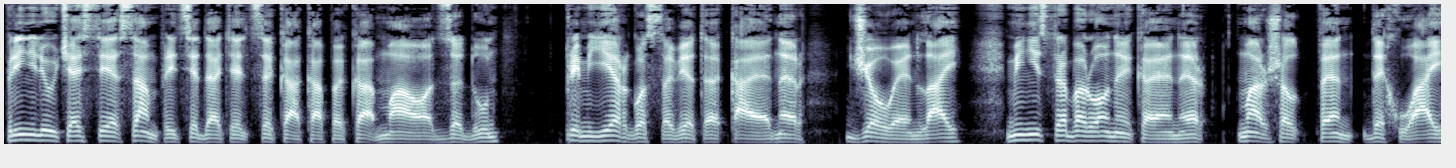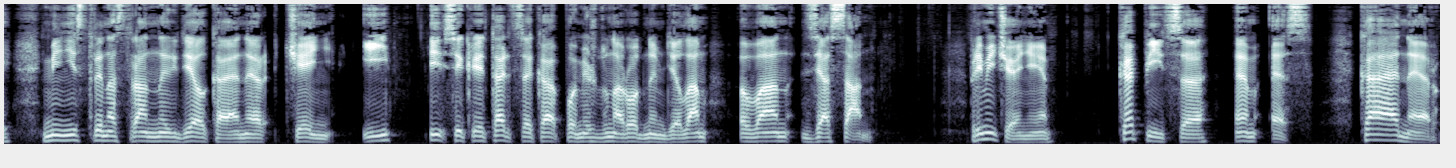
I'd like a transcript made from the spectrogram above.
приняли участие сам председатель ЦК КПК Мао Цзэдун, премьер Госсовета КНР Джоуэн Лай, министр обороны КНР маршал Пен Дэхуай, министр иностранных дел КНР Чень И и секретарь ЦК по международным делам Ван Дзясан. Примечание. Капица, М.С. КНР.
